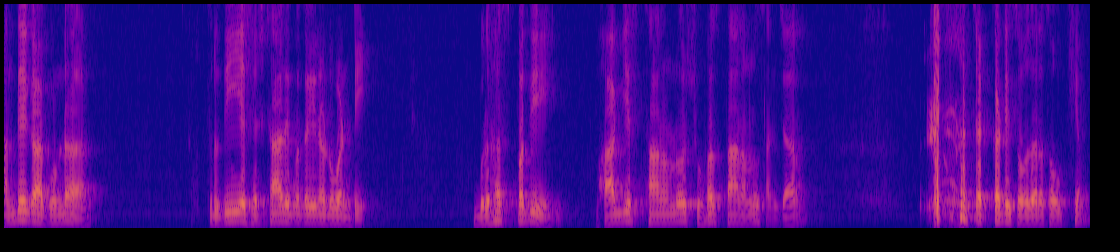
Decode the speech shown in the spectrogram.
అంతేకాకుండా తృతీయ షష్టాధిపతి అయినటువంటి బృహస్పతి భాగ్యస్థానంలో శుభస్థానంలో సంచారం. చక్కటి సోదర సౌఖ్యం.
